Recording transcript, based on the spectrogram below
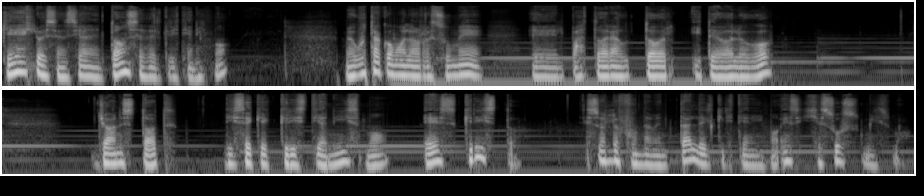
¿qué es lo esencial entonces del cristianismo? Me gusta cómo lo resume el pastor, autor y teólogo John Stott. Dice que cristianismo es Cristo. Eso es lo fundamental del cristianismo, es Jesús mismo.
